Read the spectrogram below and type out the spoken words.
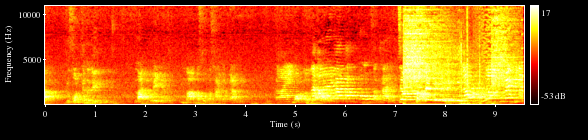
พาะตัวใช่ป่ะทุกคนก็จะดึงลายของตัวเองอะมาผสมผสานกับกันไล่เหมาะกับอะเราไรกันนะโอ้สังขารโจเราเราพูดไม่ได้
